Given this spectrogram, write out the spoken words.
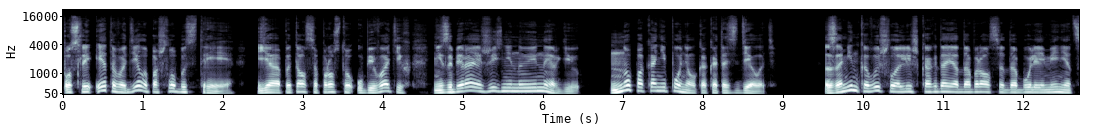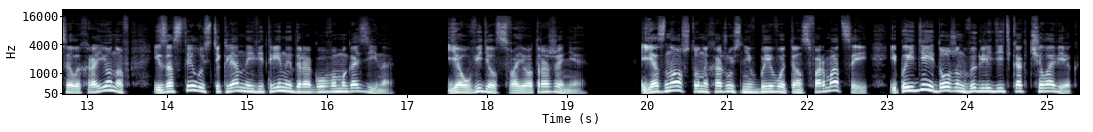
После этого дело пошло быстрее. Я пытался просто убивать их, не забирая жизненную энергию, но пока не понял, как это сделать. Заминка вышла лишь когда я добрался до более-менее целых районов и застыл у стеклянной витрины дорогого магазина. Я увидел свое отражение. Я знал, что нахожусь не в боевой трансформации и, по идее, должен выглядеть как человек,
